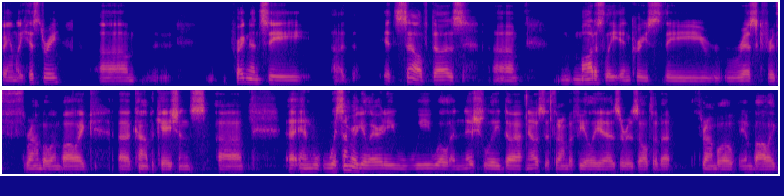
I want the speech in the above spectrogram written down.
family history. Um, pregnancy uh, itself does um, modestly increase the risk for thromboembolic uh, complications. Uh, and with some regularity, we will initially diagnose a thrombophilia as a result of a thromboembolic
